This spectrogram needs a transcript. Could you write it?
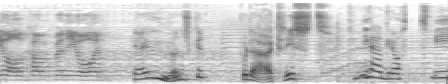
i valgkampen i år. Jeg er uønsket, for det er trist. Vi har grått. Vi,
